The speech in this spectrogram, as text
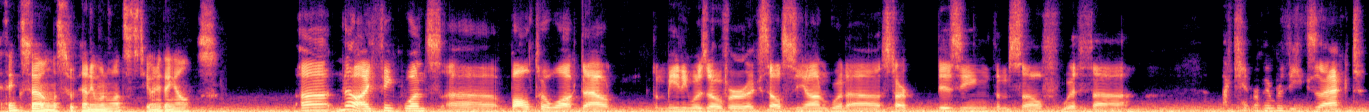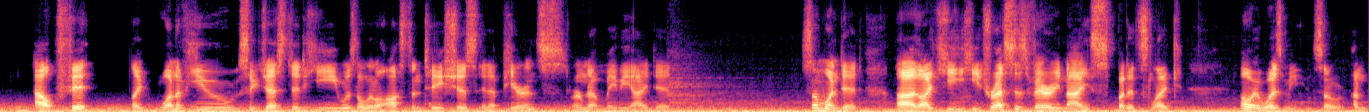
I think so. Unless anyone wants to do anything else. Uh, no, I think once uh, Balto walked out, the meeting was over. Excelsion would uh, start busying themselves with. Uh, I can't remember the exact outfit. Like one of you suggested he was a little ostentatious in appearance, or no, maybe I did. Someone did. Uh, like he he dresses very nice, but it's like, oh, it was me. So I'm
